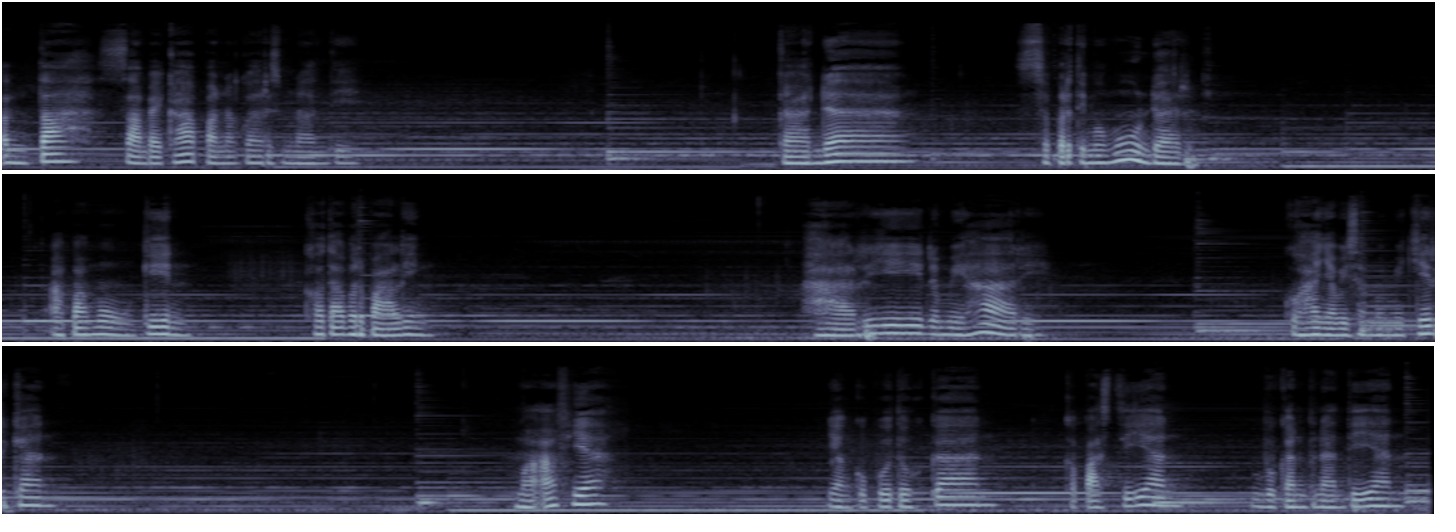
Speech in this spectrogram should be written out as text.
Entah sampai kapan aku harus menanti. Kadang seperti memudar. Apa mungkin kau tak berpaling? Hari demi hari, ku hanya bisa memikirkan. Maaf ya, yang kubutuhkan kepastian, bukan penantian.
